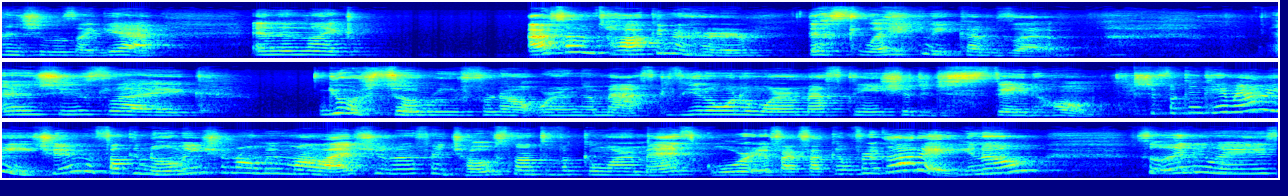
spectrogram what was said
And she was like, yeah. And then, like, as I'm talking to her, this lady comes up. And she's like, you're so rude for not wearing a mask. If you don't want to wear a mask, then you should have just stayed home. She fucking came at me. She didn't fucking know me. She didn't know me in my life. She didn't know if I chose not to fucking wear a mask or if I fucking forgot it, you know? So anyways,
